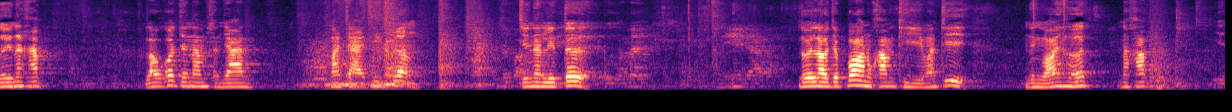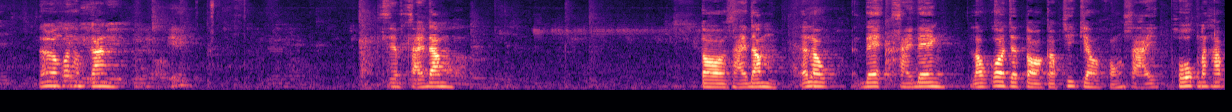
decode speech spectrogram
เลยนะครับ เราก็จะนำสัญญาณมาจ่ายที่เครื่อง generator โดยเราจะป้อนความถี่มาที่ 100เฮิรตนะครับ แล้วเราก็ทำการ เสียบสายดำต่อสายดำแล้วเราแดสายแดงเราก็จะต่อกับที่เกี่ยวของสายโพกนะครับ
